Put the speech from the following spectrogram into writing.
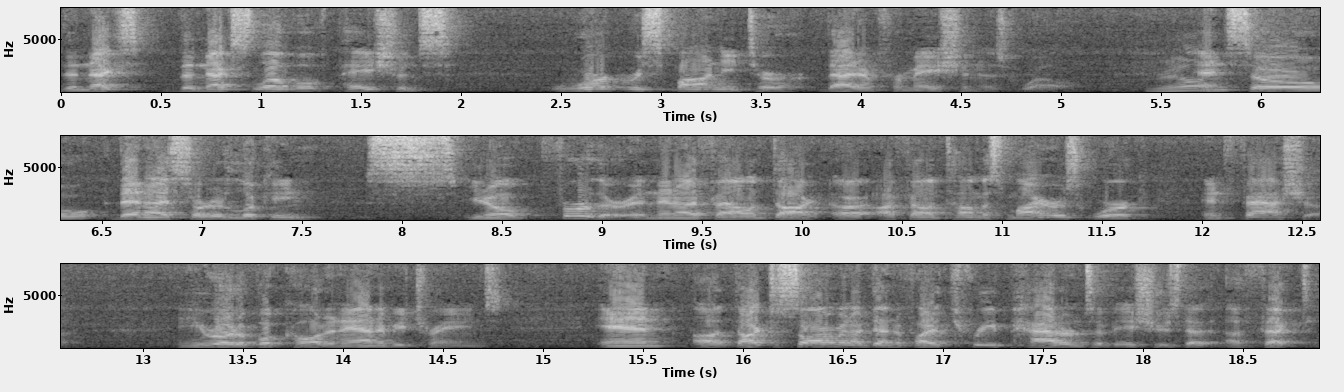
the next the next level of patients weren't responding to that information as well. Really. And so then I started looking, you know, further, and then I found doc, uh, I found Thomas Myers' work in fascia, and he wrote a book called Anatomy Trains. And uh, Dr. Sahrmann identified three patterns of issues that affect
